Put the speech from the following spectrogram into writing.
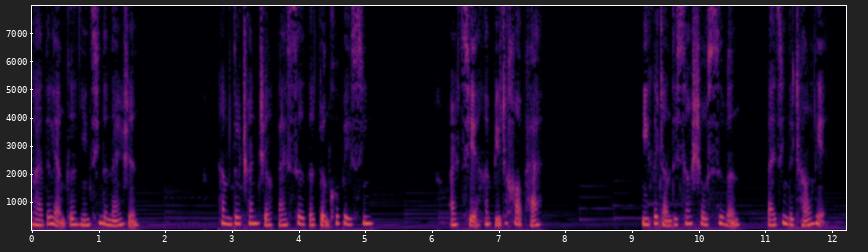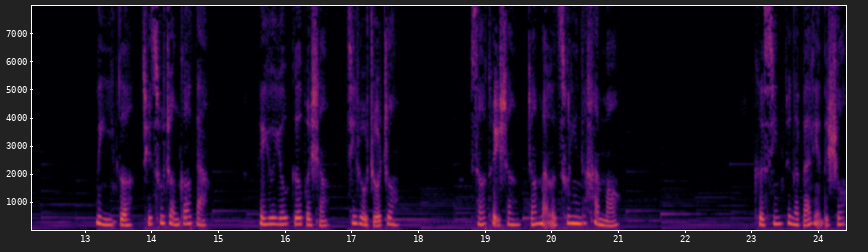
来的两个年轻的男人，他们都穿着白色的短裤背心，而且还别着号牌。一个长得消瘦斯文、白净的长脸，另一个却粗壮高大，黑黝黝胳膊上肌肉茁壮，小腿上长满了粗硬的汗毛。可心对那白脸的说：“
